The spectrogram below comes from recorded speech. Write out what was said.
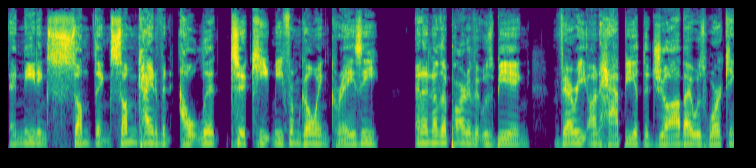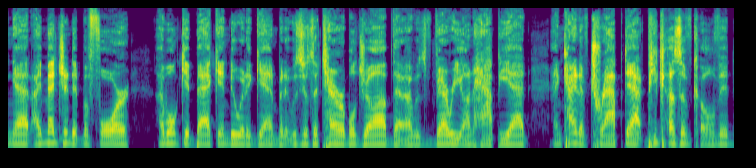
and needing something, some kind of an outlet to keep me from going crazy. And another part of it was being very unhappy at the job I was working at. I mentioned it before. I won't get back into it again, but it was just a terrible job that I was very unhappy at and kind of trapped at because of COVID.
